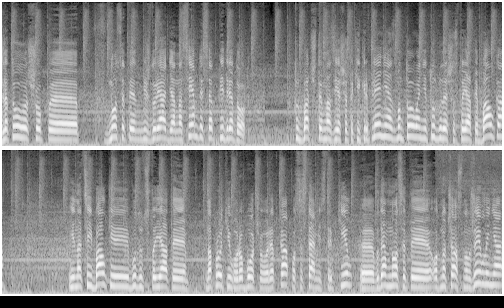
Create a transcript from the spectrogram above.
для того, щоб е, вносити міждуряддя на 70 під рядок. Тут, бачите, в нас є ще такі кріплення змонтовані, тут буде ще стояти балка. І на цій балці будуть стояти напроти робочого рядка по системі стриптіл. Е, Будемо вносити одночасно вживлення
